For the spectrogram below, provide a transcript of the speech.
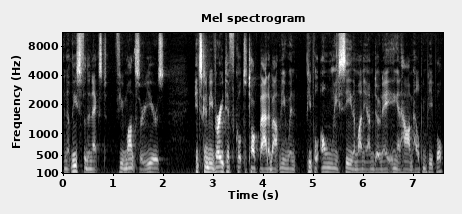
and at least for the next few months or years, it's going to be very difficult to talk bad about me when people only see the money I'm donating and how I'm helping people.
